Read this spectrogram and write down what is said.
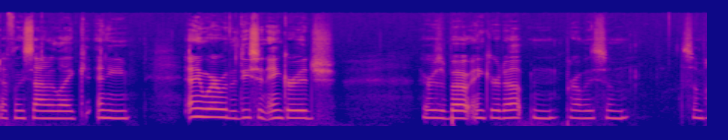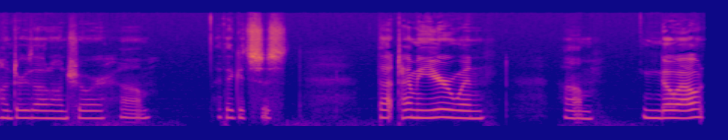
Definitely sounded like any anywhere with a decent anchorage. There was a boat anchored up and probably some some hunters out on shore. Um, I think it's just that time of year when um, you can go out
